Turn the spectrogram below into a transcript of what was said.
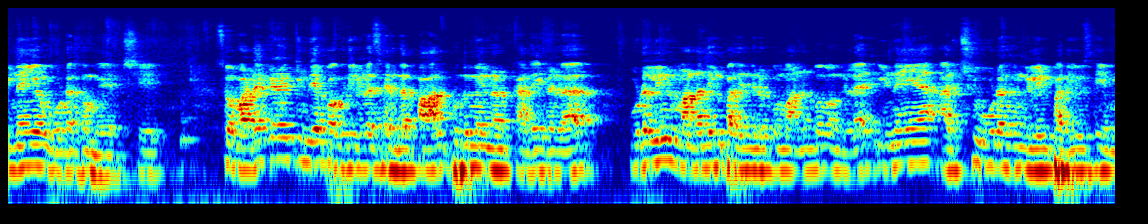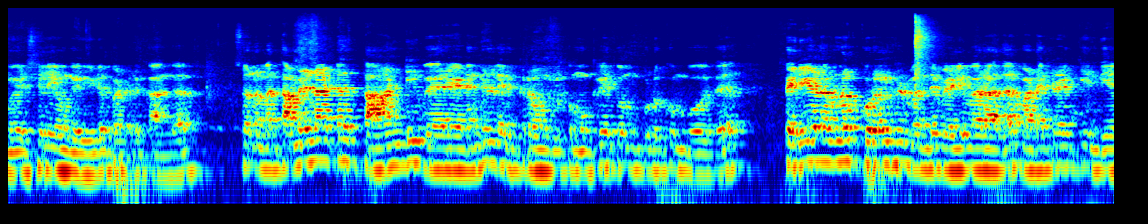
இணைய ஊடக முயற்சி. ஸோ வடகிழக்கு இந்திய பகுதிகளை சேர்ந்த பால் புதுமையினர் கதைகளை உடலில் மனதில் பதிந்திருக்கும் அனுபவங்களை இணைய அச்சு ஊடகங்களில் பதிவு செய்யும் முயற்சியில் இவங்க ஈடுபட்டிருக்காங்க. ஸோ நம்ம தமிழ்நாட்டை தாண்டி வேற இடங்கள்ல இருக்கிறவங்களுக்கு முக்கியத்துவம் கொடுக்கும்போது பெரிய அளவில் குரல்கள் வந்து வெளிவராத வடகிழக்கு இந்திய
